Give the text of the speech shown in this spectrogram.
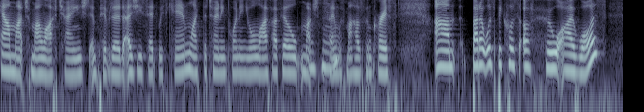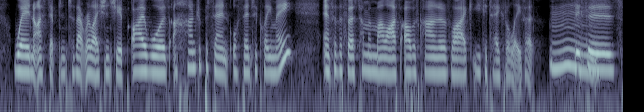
how much my life changed and pivoted. As you said with Cam, like the turning point in your life, I feel much the same with my husband, Chris. Um, but it was because of who I was when I stepped into that relationship. I was 100% authentically me. And for the first time in my life, I was kind of like, you could take it or leave it. This is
